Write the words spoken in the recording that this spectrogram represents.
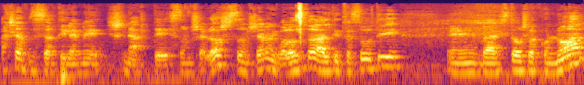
עכשיו, זה סרט אילם אה, 23, 27, אני כבר לא זוכר, אל תתפסו אותי אה, בהיסטוריה של הקולנוע,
